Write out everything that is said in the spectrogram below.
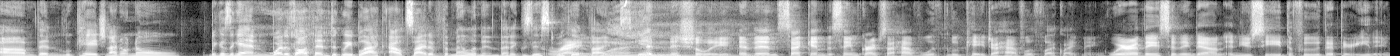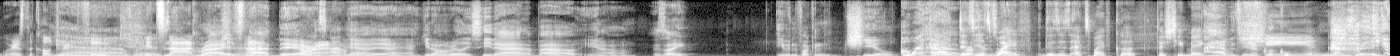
um, than Luke Cage. And I don't know because again, what is authentically black outside of the melanin that exists within Right. thy What? skin? initially, and then second, the same gripes I have with Luke Cage, I have with Black Lightning. Where are they sitting down and you see the food that they're eating? Where's the culture Yeah, in the food? It's not culture? Right, it's, not, there. around. It's not there. yeah, yeah. yeah. You don't really see that about you know. It's like even fucking Shield. Oh my god! Does his reference to wife? Does his ex-wife cook? Does she make? I haven't seen her She- cook one thing.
